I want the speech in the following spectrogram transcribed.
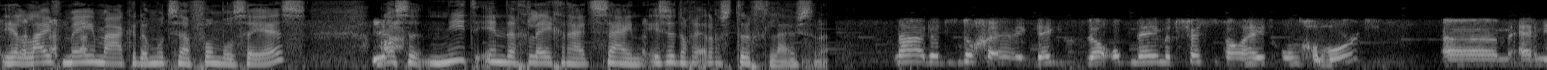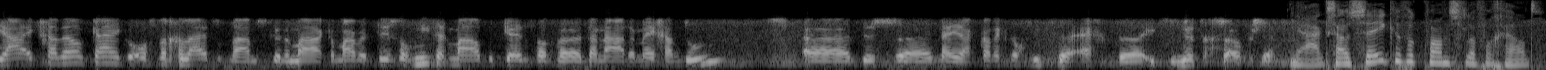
live meemaken, dan moeten ze naar Vondel CS. Als ze niet in de gelegenheid zijn, is het nog ergens terug te luisteren. Nou, dat is nog, eh, ik denk dat we het wel opnemen. Het festival heet Ongehoord. Ehm, en ja, ik ga wel kijken of we geluidsopnames kunnen maken. Maar het is nog niet helemaal bekend wat we daarna ermee gaan doen. Eh, dus eh, nee, daar kan ik nog niet echt iets nuttigs over zeggen. Ja, ik zou het zeker verkwanselen voor geld.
